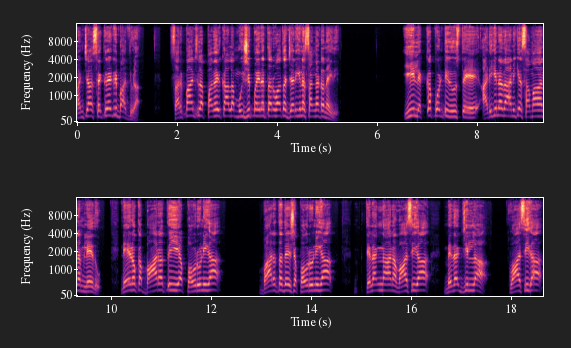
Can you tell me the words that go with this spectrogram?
పంచాయత్ సెక్రటరీ బాధ్యుడా? సర్పంచ్ల పదవి కాలం ముగిసిపోయిన తర్వాత జరిగిన సంఘటన ఇది. ఈ లెక్క పొంటి చూస్తే అడిగిన దానికే సమాధానం లేదు. నేను ఒక భారతీయ పౌరునిగా భారతదేశ పౌరునిగా తెలంగాణ వాసిగా మెదక్ జిల్లా వాసిగా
